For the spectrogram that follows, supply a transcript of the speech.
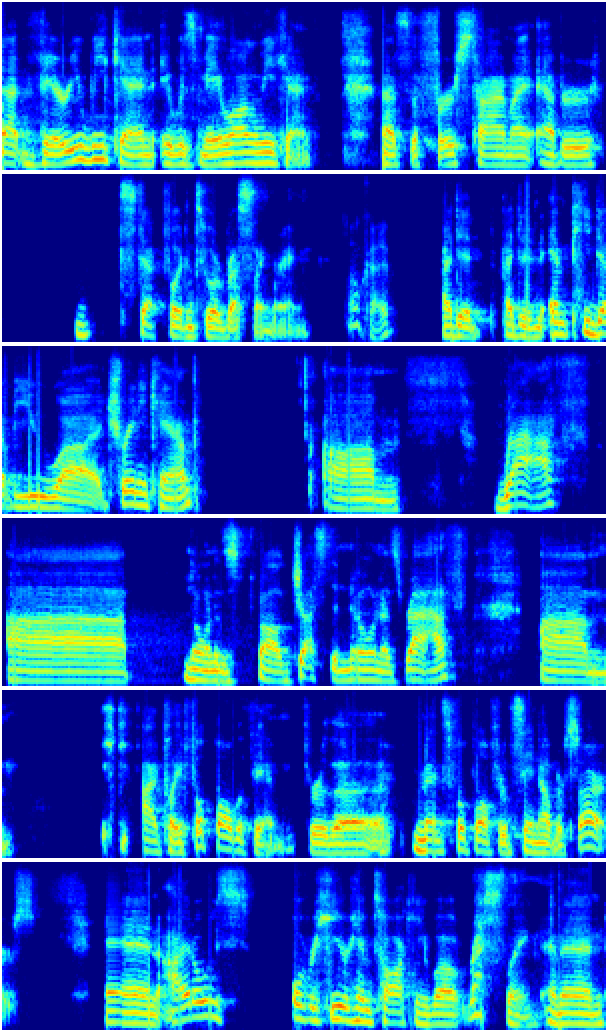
that very weekend, it was May long weekend. That's the first time I ever stepped foot into a wrestling ring. Okay. I did I did an MPW uh, training camp. Um, Wrath, uh, known as well, Justin, known as Wrath. Um, he, I played football with him for the men's football for the St. Albert Stars, and I'd always overhear him talking about wrestling, and then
